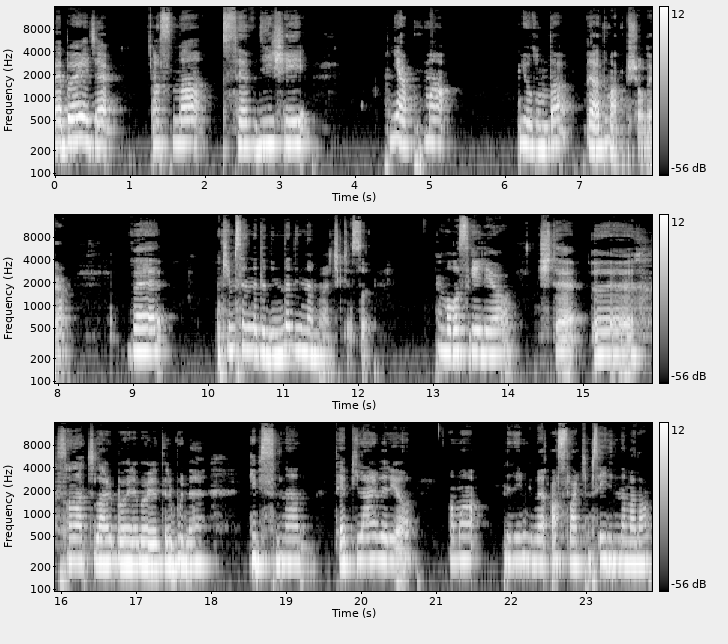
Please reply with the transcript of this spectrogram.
Ve böylece aslında sevdiği şeyi yapma yolunda bir adım atmış oluyor. Ve kimsenin ne dediğini de dinlemiyor açıkçası. Babası geliyor işte e, sanatçılar böyle böyledir bu ne gibisinden tepkiler veriyor. Ama dediğim gibi asla kimseyi dinlemeden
